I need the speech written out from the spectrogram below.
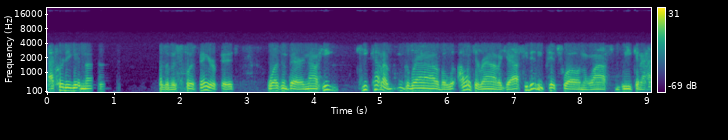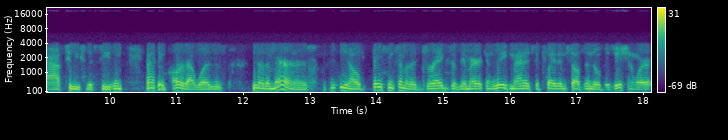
that's pretty good enough because of his split finger pitch wasn't there. Now he he kind of ran out of a I wouldn't say ran out of gas. He didn't pitch well in the last week and a half, two weeks of the season, and I think part of that was is you know, the Mariners, you know, facing some of the dregs of the American League, managed to play themselves into a position where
